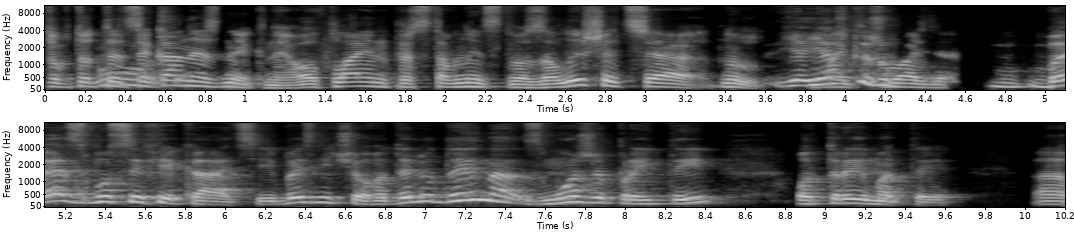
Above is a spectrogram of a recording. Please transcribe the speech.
Тобто Ну, ТЦК це- не зникне, офлайн представництво залишиться. Ну Я- я ж кажу, увазі- без бусифікації, без нічого, де людина зможе прийти, отримати е,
